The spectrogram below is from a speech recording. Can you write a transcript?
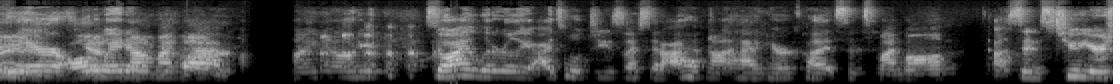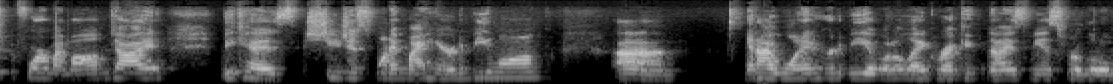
had is. hair all Yeah, the way down my back. I know, dude. So I literally, I told Jesus, I said, I have not had a haircut since my mom, uh, since two years before my mom died, because she just wanted my hair to be long. Um, and I wanted her to be able to like recognize me as her little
